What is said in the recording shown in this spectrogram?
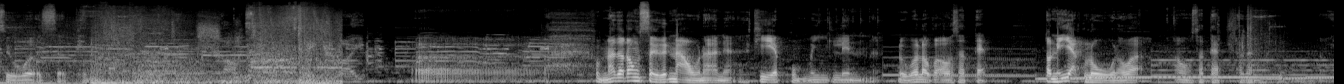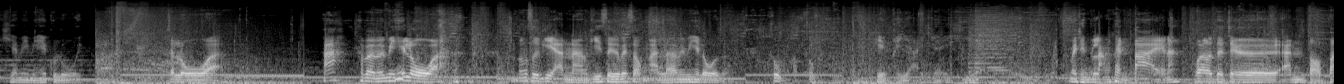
Silver Serpent เอ่อ ผมน่าจะต้องซื้อเนานะอันเนี้ย TF ผมไม่เล่นนะหรือว่าเราก็เอาสเตตตอนนี้อยากโลแล้วอะเอาสเตตแล้วกันเฮียไม่มีให้กูโลอีกจะโลอะอะทำไมไม่มีให้โลอะต้องซื้อกี่อันนะเมื่อกี้ซื้อไปสองอันแล้วไม่มีให้โลอีกเหรอสุ่มครับถูกเกมขยายแล้วไอ้เหี้ย ไม่ถึงหลังแผ่นป้ายอะนะ ว่าเราจะเจออันต่อไป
